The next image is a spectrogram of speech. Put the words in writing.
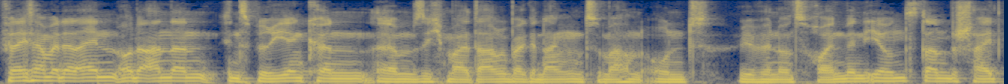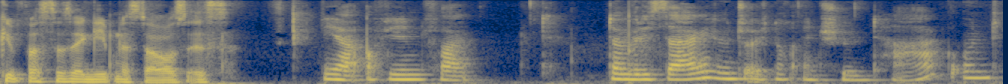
vielleicht haben wir den einen oder anderen inspirieren können, ähm, sich mal darüber Gedanken zu machen und wir würden uns freuen, wenn ihr uns dann Bescheid gibt, was das Ergebnis daraus ist. Ja, auf jeden Fall. Dann würde ich sagen, ich wünsche euch noch einen schönen Tag und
